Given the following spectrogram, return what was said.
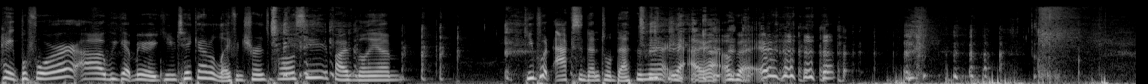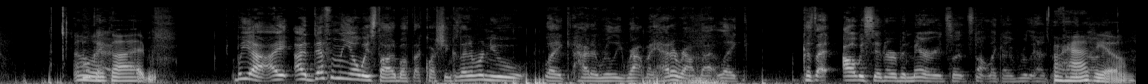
hey, before uh, we get married, can you take out a life insurance policy? Five million. Can you put accidental death in there? Yeah, yeah okay. oh my god. But yeah, I, I definitely always thought about that question because I never knew like how to really wrap my head around that. Like, because I obviously I've never been married, so it's not like I've really had. to Or have about it. you?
